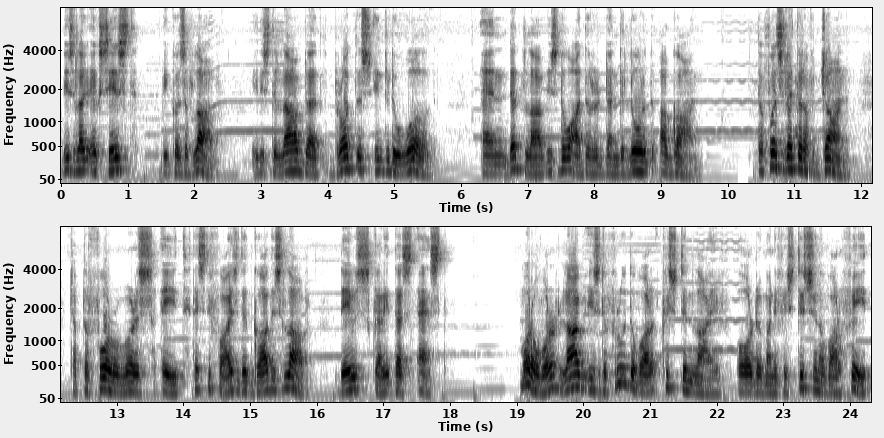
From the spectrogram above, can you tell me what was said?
This life exists because of love. It is the love that brought us into the world, and that love is no other than the Lord our God. The first letter of John, chapter 4, verse 8, testifies that God is love Deus Caritas Est. Moreover, love is the fruit of our Christian life or the manifestation of our faith.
